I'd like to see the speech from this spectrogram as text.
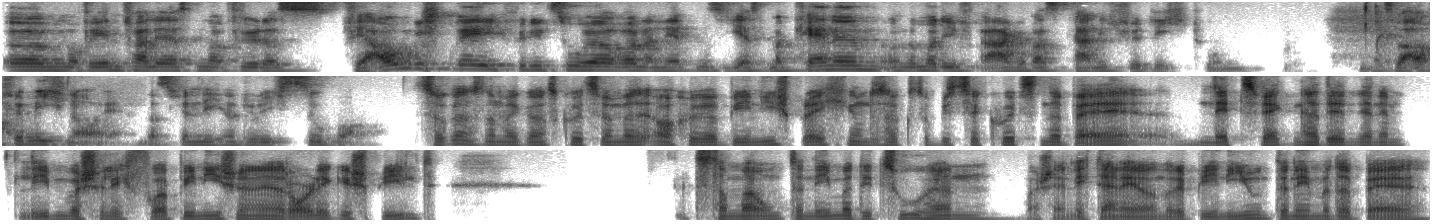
Ähm, auf jeden Fall erstmal für das Vier-Augen-Gespräch für die Zuhörer. Dann hätten sie sich erstmal kennen und immer die Frage, was kann ich für dich tun? Das war auch für mich neu. Das finde ich natürlich super. Sag uns nochmal ganz kurz, wenn wir auch über BNI sprechen und du sagst, du bist ja kurz dabei. Netzwerken hat in deinem Leben wahrscheinlich vor BNI schon eine Rolle gespielt. Jetzt haben wir Unternehmer, die zuhören, wahrscheinlich deine oder andere BNI-Unternehmer dabei.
